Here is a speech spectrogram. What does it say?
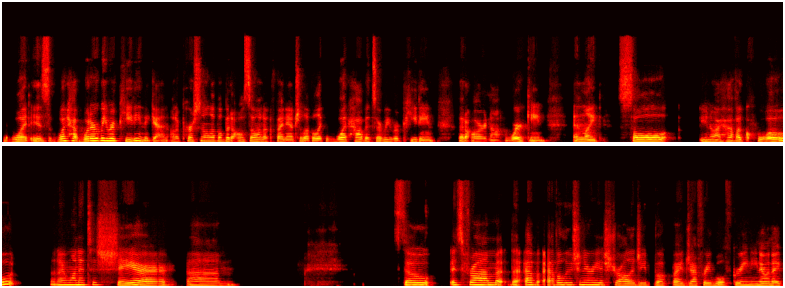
what is what ha- what are we repeating again on a personal level but also on a financial level like what habits are we repeating that are not working and like soul you know i have a quote that i wanted to share um so it's from the Ev- evolutionary astrology book by jeffrey wolf green you know and i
